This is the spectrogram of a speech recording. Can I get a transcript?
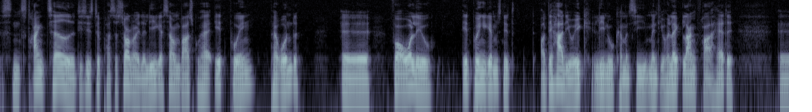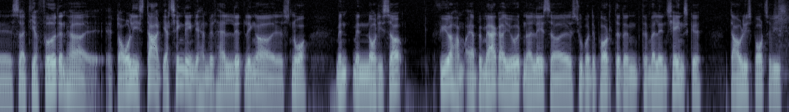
sådan strengt taget de sidste par sæsoner i La Liga, så man bare skulle have et point per runde øh, for at overleve. Et point i gennemsnit, og det har de jo ikke lige nu, kan man sige, men de er jo heller ikke langt fra at have det. Øh, så at de har fået den her øh, dårlige start. Jeg tænkte egentlig, at han ville have lidt længere øh, snor, men, men når de så fyrer ham, og jeg bemærker jo øvrigt, når jeg læser øh, Super Deporte, den, den valencianske daglige sportsavis,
